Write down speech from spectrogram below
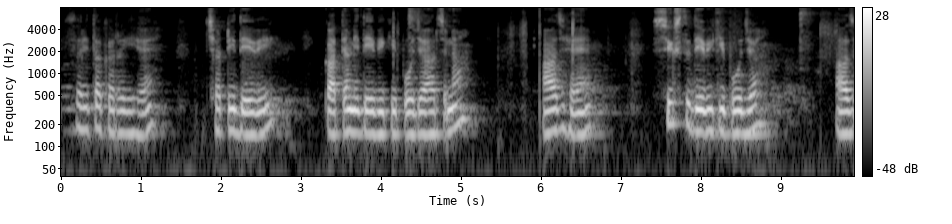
सरिता कर रही है छठी देवी, कात्यायनी देवी की पूजा अर्चना। आज है सिक्स देवी की पूजा। आज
